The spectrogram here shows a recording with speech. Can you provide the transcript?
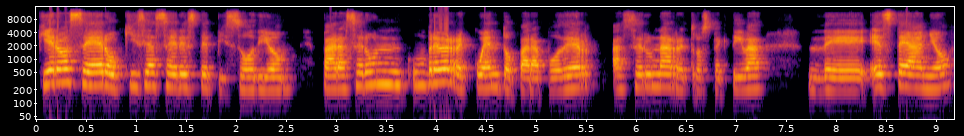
quiero hacer o quise hacer este episodio para hacer un, un breve recuento, para poder hacer una retrospectiva de este año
